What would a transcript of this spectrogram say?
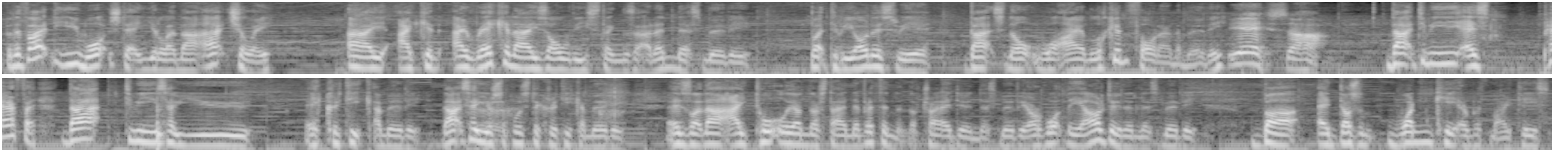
But the fact that you watched it and you're like that, actually, I I can I recognise all these things that are in this movie. But to be honest with you, that's not what I am looking for in a movie Yes, uh that to me is perfect. That to me is how you uh, critique a movie. That's how you're supposed to critique a movie. Is like that. I totally understand everything that they're trying to do in this movie, or what they are doing in this movie, but it doesn't one cater with my taste,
